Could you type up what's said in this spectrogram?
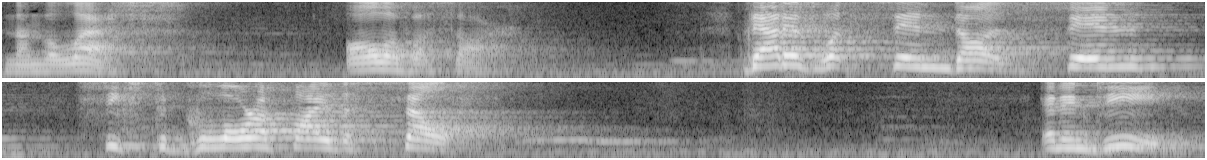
nonetheless. All of us are. That is what sin does. Sin seeks to glorify the self. And indeed,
